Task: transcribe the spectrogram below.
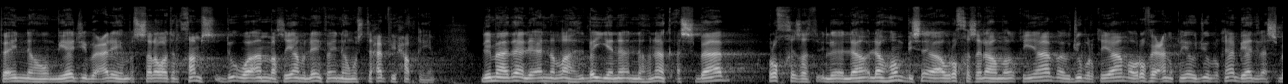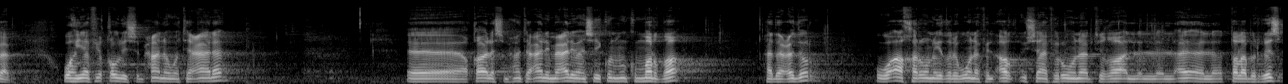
فإنهم يجب عليهم الصلوات الخمس وأما صيام الليل فإنه مستحب في حقهم. لماذا؟ لأن الله بين أن هناك أسباب رخصت لهم أو رخص لهم القيام أو وجوب القيام أو رفع عن وجوب القيام بهذه الأسباب. وهي في قوله سبحانه وتعالى آه، قال سبحانه وتعالى ما علم أن سيكون منكم مرضى. هذا عذر. وآخرون يضربون في الأرض يسافرون ابتغاء طلب الرزق.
